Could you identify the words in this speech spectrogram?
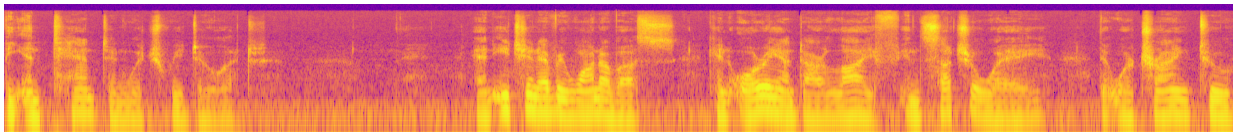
the intent in which we do it. And each and every one of us can orient our life in such a way that we're trying to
